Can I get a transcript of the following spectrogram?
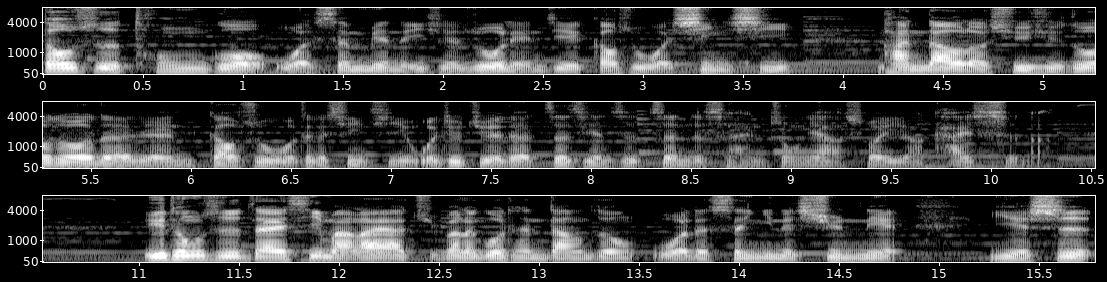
都是通过我身边的一些弱连接告诉我信息，看到了许许多多的人告诉我这个信息，我就觉得这件事真的是很重要，所以要开始了。与同时，在喜马拉雅举办的过程当中，我的声音的训练也是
